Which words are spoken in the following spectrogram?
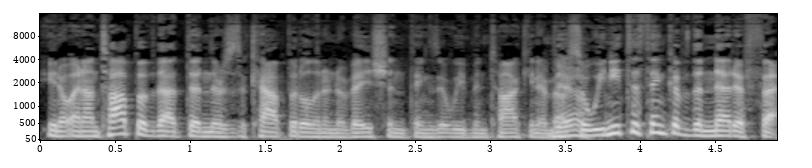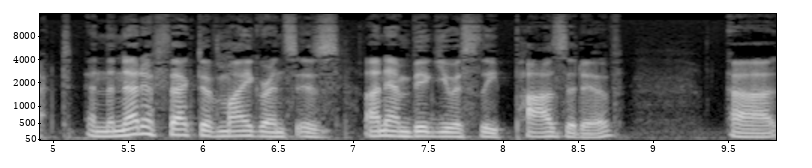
you know, and on top of that, then there's the capital and innovation things that we've been talking about. Yeah. So we need to think of the net effect, and the net effect of migrants is unambiguously positive. Uh,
